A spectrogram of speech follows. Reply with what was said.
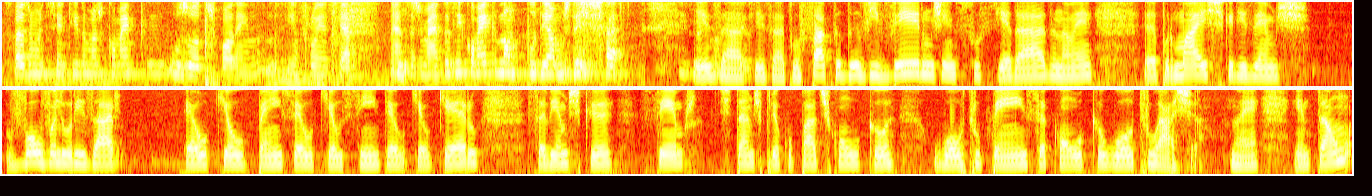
se faz muito sentido, mas como é que os outros podem influenciar nessas metas e como é que não podemos deixar exato, exato. O facto de vivermos em sociedade, não é? Eh, por mais que dizemos vou valorizar é o que eu penso, é o que eu sinto, é o que eu quero, sabemos que sempre estamos preocupados com o que o outro pensa, com o que o outro acha, não é? Então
